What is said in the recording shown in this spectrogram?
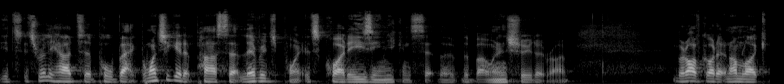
it's, it's really hard to pull back. But once you get it past that leverage point, it's quite easy, and you can set the, the bow in and shoot it right. But I've got it, and I'm like,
